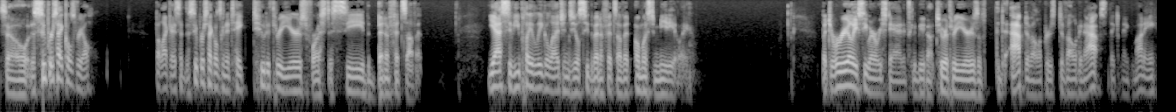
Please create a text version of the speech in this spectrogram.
So the super cycle is real. But like I said, the super cycle is going to take two to three years for us to see the benefits of it. Yes, if you play League of Legends, you'll see the benefits of it almost immediately. But to really see where we stand, it's going to be about two or three years of the app developers developing apps that they can make money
